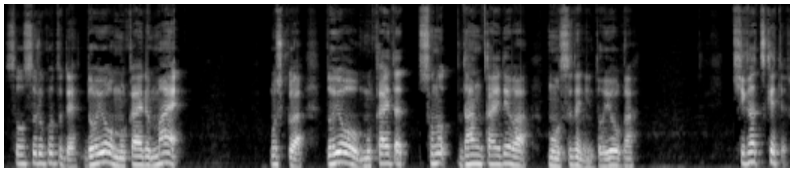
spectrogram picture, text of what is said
そうすることで土曜を迎える前、もしくは土曜を迎えたその段階ではもうすでに土曜が気がつけてる。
